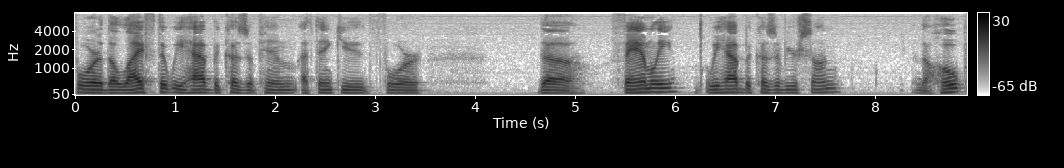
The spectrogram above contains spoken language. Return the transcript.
for the life that we have because of him. I thank you for the family we have because of your son the hope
